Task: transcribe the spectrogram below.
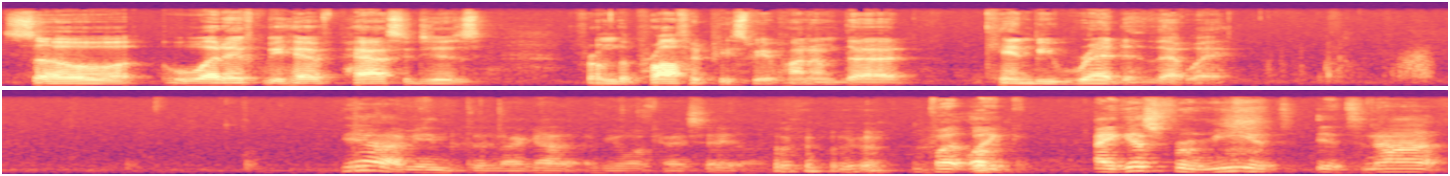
So what if we have passages from the Prophet peace be upon him that can be read that way? yeah. I mean, then I got. I mean, what can I say? Like, Okay. Okay. but like, I guess for me, it's it's not.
